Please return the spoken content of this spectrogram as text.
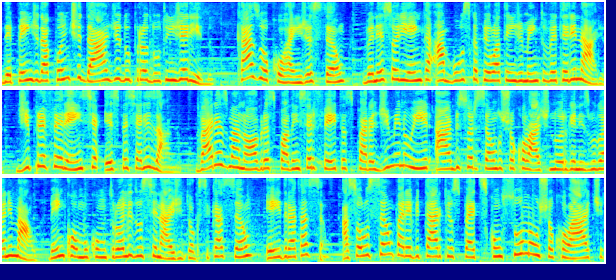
depende da quantidade do produto ingerido. Caso ocorra a ingestão, Vanessa orienta a busca pelo atendimento veterinário, de preferência especializado. Várias manobras podem ser feitas para diminuir a absorção do chocolate no organismo do animal, bem como o controle dos sinais de intoxicação e hidratação. A solução para evitar que os pets consumam chocolate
